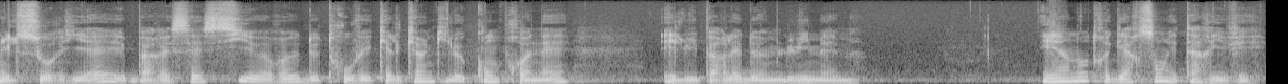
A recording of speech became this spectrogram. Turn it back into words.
Il souriait et paraissait si heureux de trouver quelqu'un qui le comprenait et lui parlait de lui-même. Et un autre garçon est arrivé,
